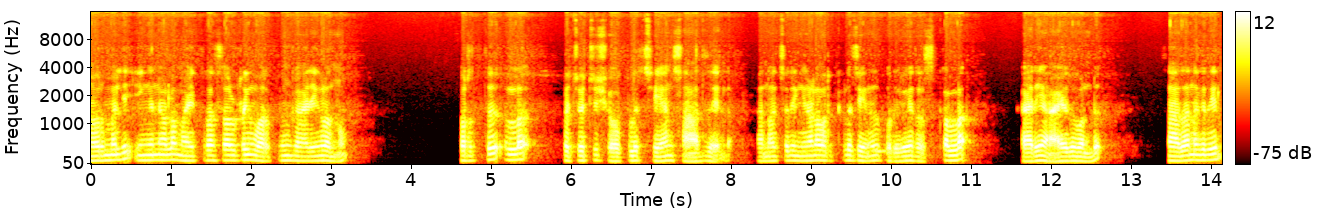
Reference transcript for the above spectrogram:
നോർമലി ഇങ്ങനെയുള്ള മൈക്രോ സോൾഡറിങ് വർക്കും കാര്യങ്ങളൊന്നും പുറത്ത് ഉള്ള കൊച്ചു കൊച്ചു ഷോപ്പിൽ ചെയ്യാൻ സാധ്യതയില്ല. കാരണം വെച്ചാൽ ഇങ്ങനെയുള്ള വർക്കുകൾ ചെയ്യുന്നത് പൊതുവേ റിസ്ക് ഉള്ള കാര്യം ആയതുകൊണ്ട് സാധാരണഗതിയിൽ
